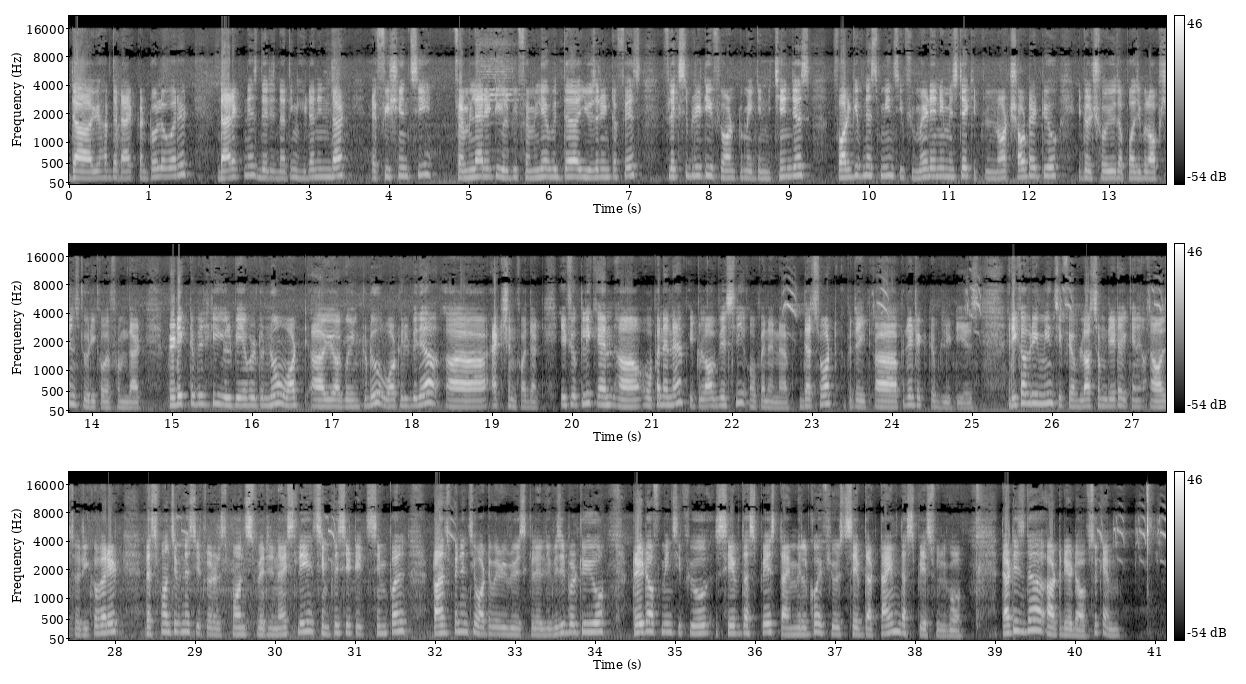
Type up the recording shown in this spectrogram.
The you have the direct control over it. Directness there is nothing hidden in that. Efficiency familiarity you'll be familiar with the user interface. Flexibility if you want to make any changes. Forgiveness means if you made any mistake it will not shout at you. It will show you the possible options to recover from that. Predictability you'll be able to know what uh, you are going to do what will be the uh, action for that. If you click and uh, open an app it will obviously open an app. That's what predict, uh, predictability is. Recovery means if you have lost some data you can also recover it. Responsiveness it will respond very nicely. Simplicity it's simple. Transparency whatever you do is clearly visible to you. Trade-off means if you save the space time will go. If you save the time the space will go. That is the uh, trade-offs okay?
